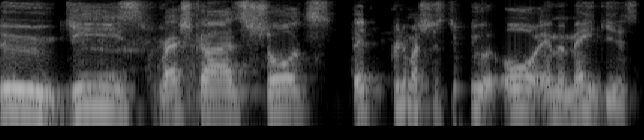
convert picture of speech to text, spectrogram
do gis, rash guards, shorts. They pretty much just do all MMA gears.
